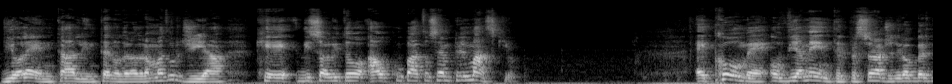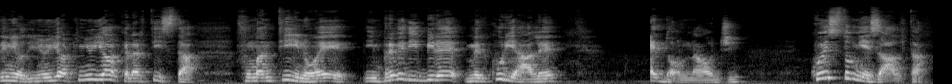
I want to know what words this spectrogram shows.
violenta all'interno della drammaturgia che di solito ha occupato sempre il maschio è come ovviamente il personaggio di Robert De Niro di New York New York l'artista fumantino e imprevedibile, mercuriale, è donna oggi. Questo mi esalta.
